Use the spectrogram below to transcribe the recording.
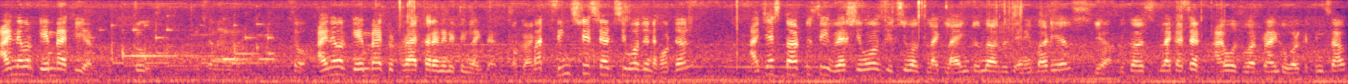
I never came back here to. So I never came back to track her and anything like that. Okay. But since she said she was in a hotel, I just thought to see where she was, if she was like lying to me or with anybody else. Yeah. Because like I said, I was trying to work things out.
